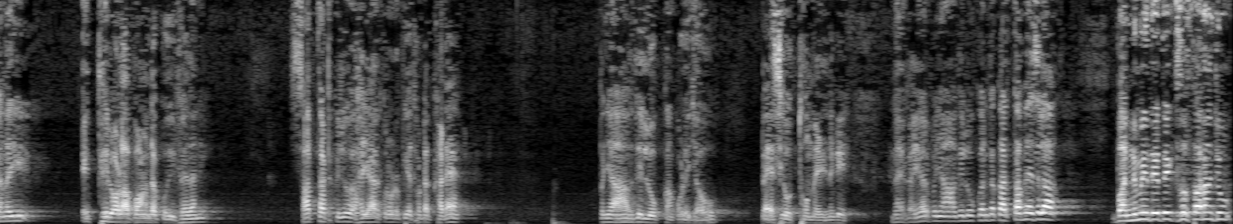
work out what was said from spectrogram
ਕਹਿੰਦਾ ਜੀ, ਇੱਥੇ ਰੌਲਾ ਪਾਉਣ ਦਾ ਕੋਈ ਫਾਇਦਾ ਨਹੀਂ। 7-8 ਜੋ ਹਜ਼ਾਰ ਕਰੋੜ ਰੁਪਏ ਤੁਹਾਡਾ ਖੜਾ ਹੈ। ਪੰਜਾਬ ਦੇ ਲੋਕਾਂ ਕੋਲੇ ਜਾਓ, ਪੈਸੇ ਉੱਥੋਂ ਮਿਲਣਗੇ। ਮੈਂ ਕਿਹਾ ਯਾਰ ਪੰਜਾਬ ਦੇ ਲੋਕਾਂ ਨੇ ਤਾਂ ਕਰਤਾ ਫੈਸਲਾ। 92 ਦੇ ਤੇ 117 ਚੋਂ।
